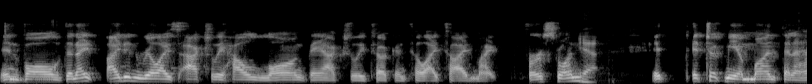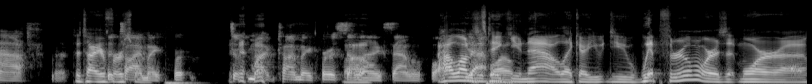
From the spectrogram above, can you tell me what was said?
involved, and I I didn't realize actually how long they actually took until I tied my first one. Yeah. It it took me a month and a half uh, To tie your to first tie one. my first. Took my time my first Wow. Atlantic salmon fly. How long Yeah. does it take wild. you now? Like, are you do you whip through them, or is it more? Uh,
